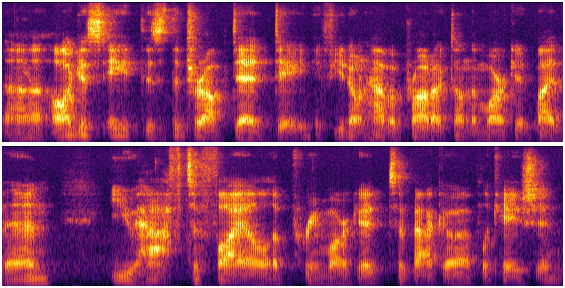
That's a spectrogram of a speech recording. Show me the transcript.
Uh, August 8th is the drop dead date. If you don't have a product on the market by then, you have to file a pre-market tobacco application.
